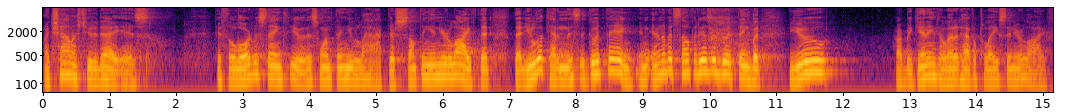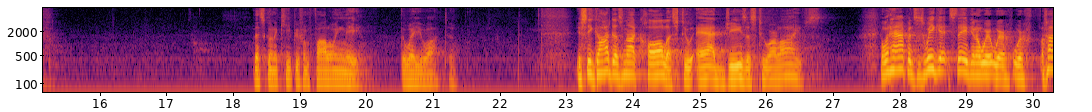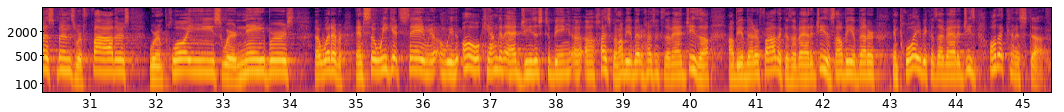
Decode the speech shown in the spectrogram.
My challenge to you today is if the Lord was saying to you, this one thing you lack, there's something in your life that, that you look at and this is a good thing. In, in and of itself, it is a good thing, but you are beginning to let it have a place in your life that's going to keep you from following me the way you ought to. You see, God does not call us to add Jesus to our lives. And what happens is we get saved, you know, we're, we're, we're husbands, we're fathers, we're employees, we're neighbors, uh, whatever. And so we get saved and we, oh, okay, I'm going to add Jesus to being a, a husband. I'll be a better husband because I've added Jesus. I'll, I'll be a better father because I've added Jesus. I'll be a better employee because I've added Jesus. All that kind of stuff.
